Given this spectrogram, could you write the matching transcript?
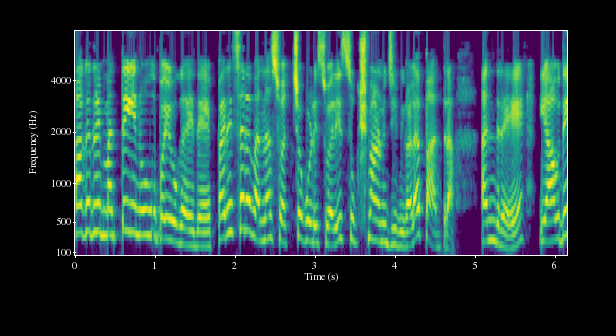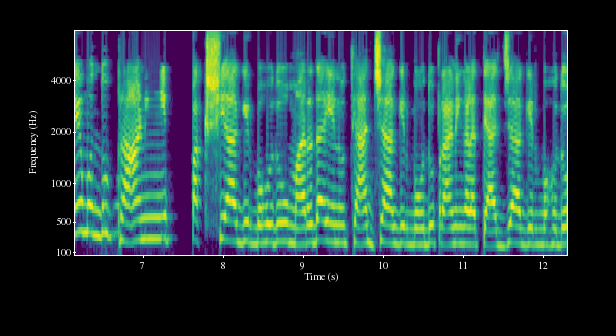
ಹಾಗಾದ್ರೆ ಮತ್ತೆ ಏನು ಉಪಯೋಗ ಇದೆ? ಪರಿಸರವನ್ನ ಸ್ವಚ್ಛಗೊಳಿಸುವಲ್ಲಿ ಸೂಕ್ಷ್ಮಾಣುಜೀವಿಗಳ ಪಾತ್ರ. ಅಂದ್ರೆ ಯಾವುದೇ ಒಂದು ಪ್ರಾಣಿ ಪಕ್ಷಿ ಆಗಿರ್ಬಹುದು, ಮರದ ಏನು ತ್ಯಾಜ್ಯ ಆಗಿರಬಹುದು, ಪ್ರಾಣಿಗಳ ತ್ಯಾಜ್ಯ ಆಗಿರಬಹುದು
